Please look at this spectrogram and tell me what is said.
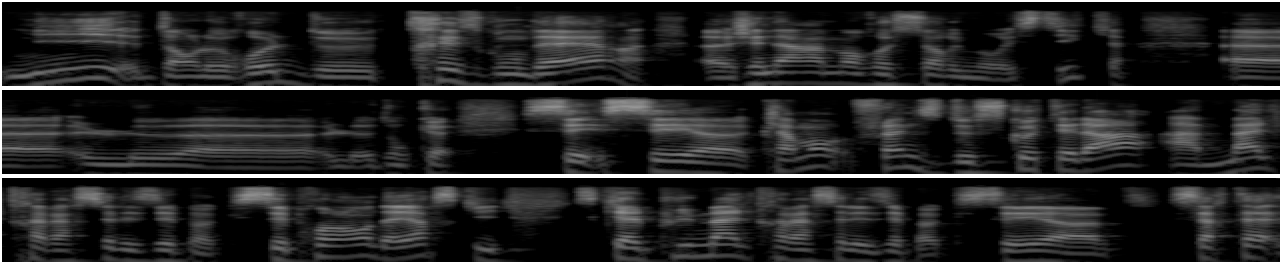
mis dans le rôle de très secondaire, généralement ressort humoristique. le, donc c'est clairement Friends de ce côté-là a mal traverser les époques. C'est probablement d'ailleurs ce qui, ce qui a le plus mal traversé les époques. C'est euh, certains,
